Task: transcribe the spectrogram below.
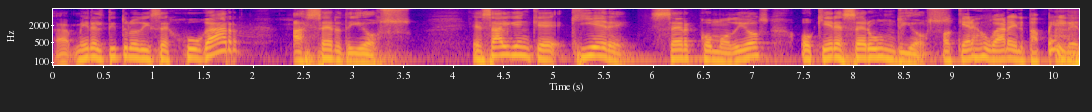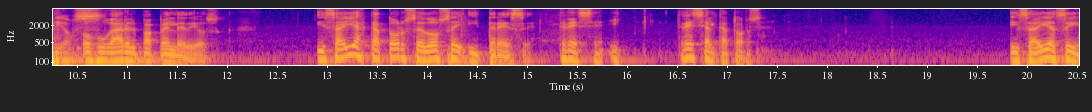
Ah, mira, el título dice, jugar a ser Dios. Es alguien que quiere ser como Dios o quiere ser un Dios. O quiere jugar el papel de Dios. O jugar el papel de Dios. Isaías 14, 12 y 13. 13 y 13 al 14. Isaías, sí,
